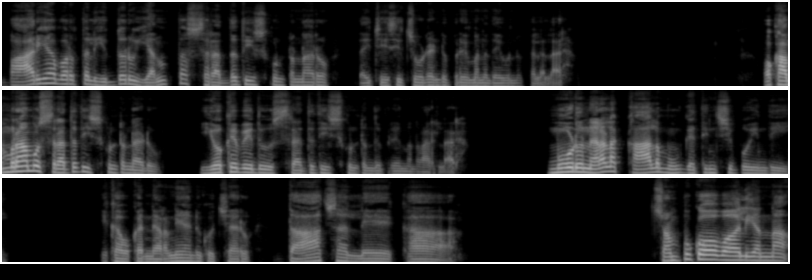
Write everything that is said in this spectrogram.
భార్యాభర్తలు ఇద్దరు ఎంత శ్రద్ధ తీసుకుంటున్నారో దయచేసి చూడండి ప్రేమన దేవుని పిల్లలారా. ఒక అమ్రాము శ్రద్ధ తీసుకుంటున్నాడు. యోకబేదు శ్రద్ధ తీసుకుంటుంది ప్రేమన వారిలారా. మూడు నెలల కాలము గతించిపోయింది. ఇక ఒక నిర్ణయానికి వచ్చారు దాచలేక. చంపుకోవాలి అన్న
